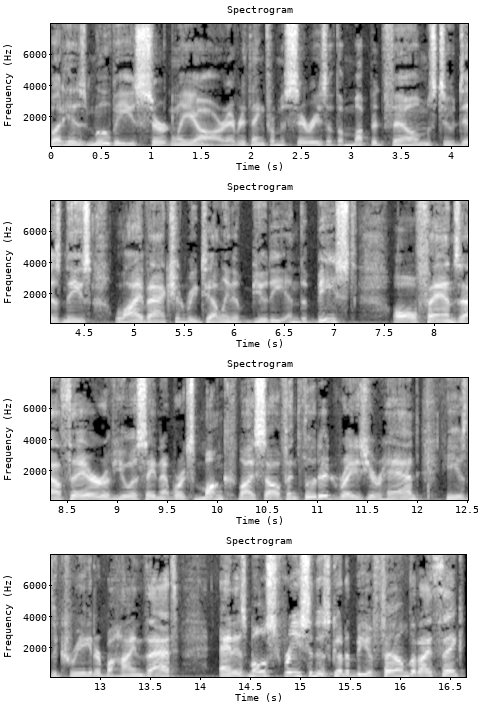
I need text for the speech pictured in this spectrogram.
but his movies certainly are. Everything from a series of the Muppet films to Disney's live action retelling of Beauty and the Beast. All fans out there of USA Network's Monk, myself included, raise your hand. He is the creator behind that. And his most recent is going to be a film that I think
